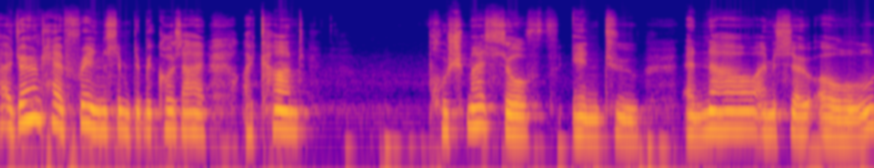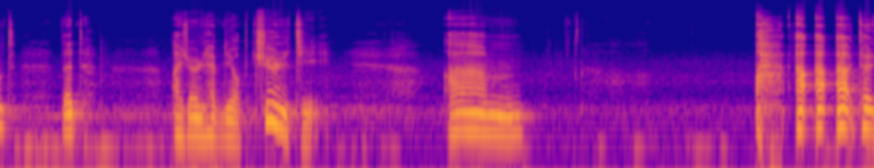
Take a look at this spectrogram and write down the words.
I don't have friends simply because I, I can't push myself into, and now I'm so old that I don't have the opportunity. Um, a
